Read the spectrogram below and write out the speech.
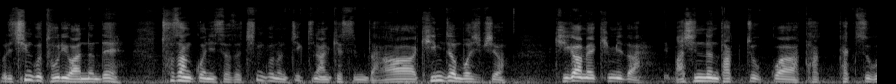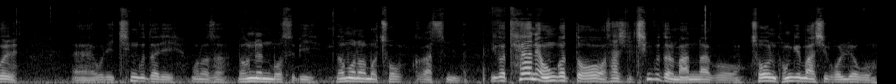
우리 친구 둘이 왔는데 초상권이 있어서 친구는 찍진 않겠습니다. 아, 김 좀 보십시오. 기가 막힙니다. 맛있는 닭죽과 닭백숙을 에, 우리 친구들이 오셔서 먹는 모습이 너무너무 좋을 것 같습니다. 이거 태안에 온 것도 사실 친구들 만나고 좋은 공기 마시고 오려고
